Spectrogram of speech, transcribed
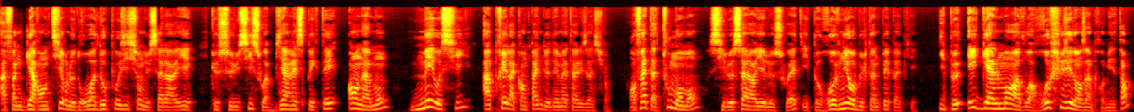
afin de garantir le droit d'opposition du salarié, que celui-ci soit bien respecté en amont mais aussi après la campagne de dématérialisation. En fait, à tout moment, si le salarié le souhaite, il peut revenir au bulletin de paie papier. Il peut également avoir refusé dans un premier temps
